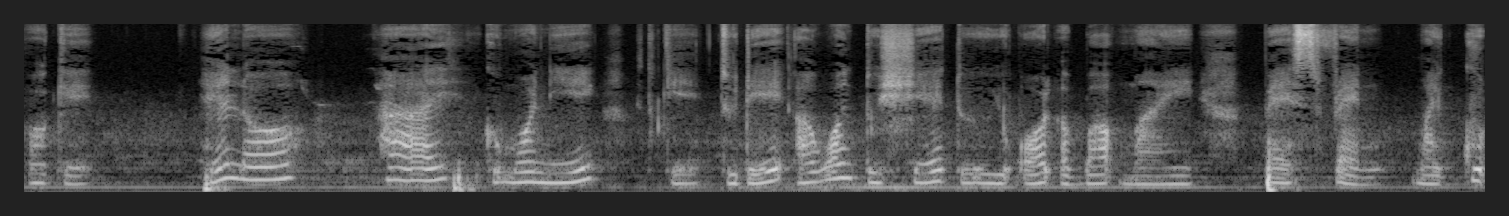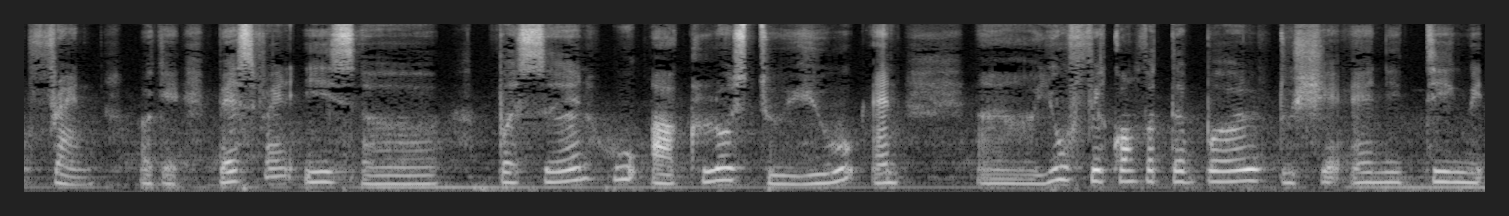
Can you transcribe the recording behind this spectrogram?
Okay. Hello. Hi. Good morning. Okay. Today I want to share to you all about my best friend, my good friend. Okay. Best friend is a person who are close to you and uh, you feel comfortable to share anything with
